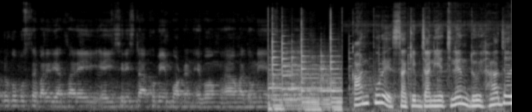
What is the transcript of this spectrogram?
যতটুকু বুঝতে পারি রিয়াদ ভাইয়ের এই এই সিরিজটা খুবই ইম্পর্টেন্ট এবং হয়তো উনি কানপুরে সাকিব জানিয়েছিলেন দুই হাজার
